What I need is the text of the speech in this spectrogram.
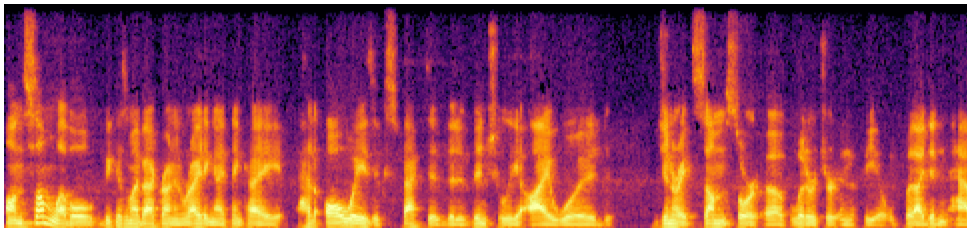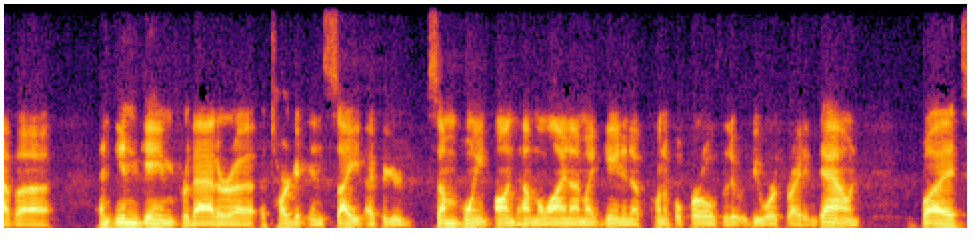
On some level, because of my background in writing, I think I had always expected that eventually I would generate some sort of literature in the field, but I didn't have a an end game for that or a, a, target in sight. I figured some point on down the line I might gain enough clinical pearls that it would be worth writing down. But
